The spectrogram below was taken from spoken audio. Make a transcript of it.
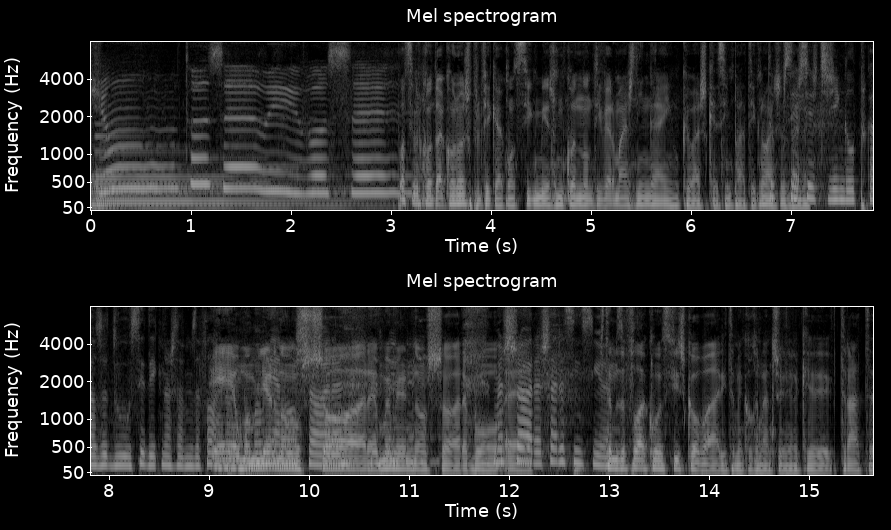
Juntos eu e você. Pode sempre contar connosco para ficar consigo mesmo quando não tiver mais ninguém, o que eu acho que é simpático, não tu achas? Puseste este jingle por causa do CD que nós estávamos a falar. É, é? Uma, uma, mulher, mulher não, não chora. chora. Uma mulher não chora. Bom, Mas chora, uh, chora sim, senhor. Estamos a falar com a Sofia Escobar e também com o Renato Júnior, que trata,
